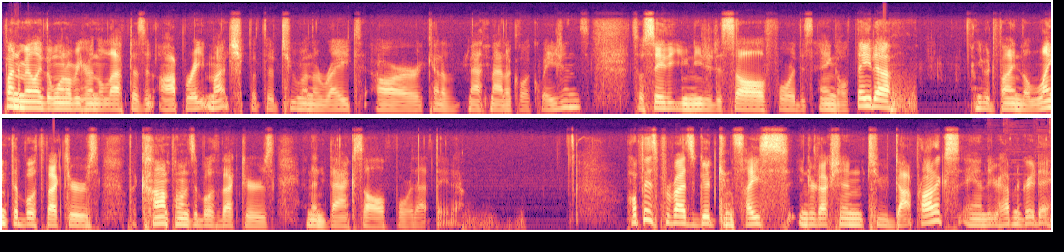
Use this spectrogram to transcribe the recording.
fundamentally, the one over here on the left doesn't operate much, but the two on the right are kind of mathematical equations. So say that you needed to solve for this angle theta, you would find the length of both vectors, the components of both vectors, and then back solve for that theta. Hopefully this provides a good, concise introduction to dot products and that you're having a great day.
